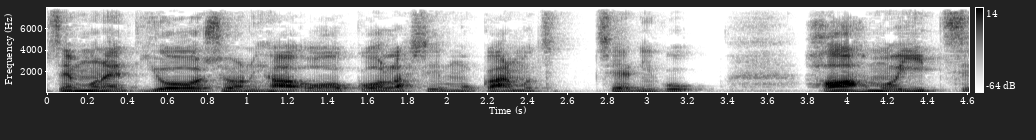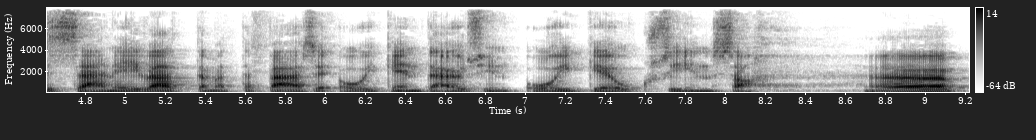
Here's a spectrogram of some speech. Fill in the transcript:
semmoinen, että joo, se on ihan ok olla siinä mukaan, mutta se niin kuin hahmo itsessään ei välttämättä pääse oikein täysin oikeuksiinsa. Öö,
